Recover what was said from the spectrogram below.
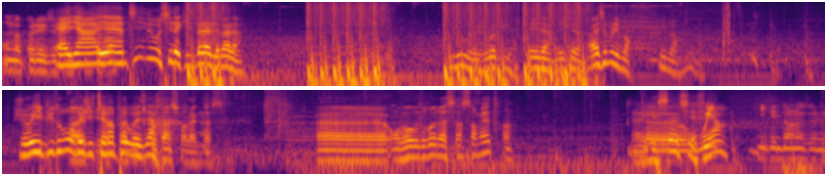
On n'a pas les Eh, il y, a un- objectifs y a un petit Nino aussi là qui se balade là-bas là. Il est où Je vois plus. Il est là, il est là. Ah, c'est bon, il est mort. Il est mort. il est mort. Je voyais plus trop, en Ah, fait, j'ai tiré un peu au hasard. sur la glace. Euh, on va au drone à 500 mètres Euh, Il y a ça aussi à oui. faire. Il est dans la zone.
